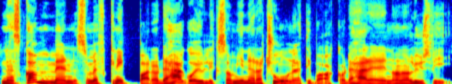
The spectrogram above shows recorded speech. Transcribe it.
den här skammen som är förknippad och det här går ju liksom generationer tillbaka och det här är en analys vi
